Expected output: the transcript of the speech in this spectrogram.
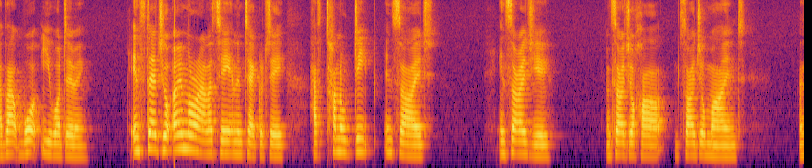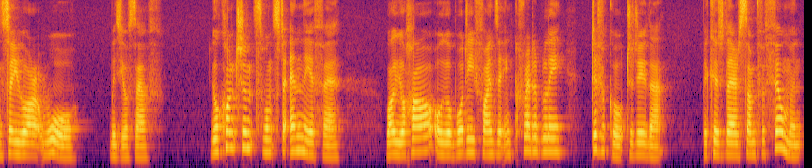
about what you are doing. Instead, your own morality and integrity have tunneled deep inside, inside you, inside your heart, inside your mind, and so you are at war with yourself. Your conscience wants to end the affair, while your heart or your body finds it incredibly difficult to do that because there is some fulfillment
